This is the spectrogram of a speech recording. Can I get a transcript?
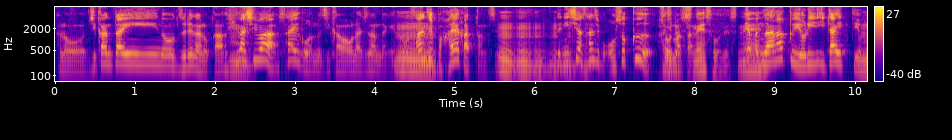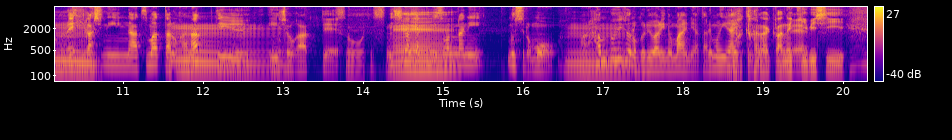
あの時間帯のずれなのか東は最後の時間は同じなんだけど、うん。30分早かったんですよ。で西は30分遅くそ始まった。んですね、そうですね。やっぱ長く寄りいたいっていうことで、うん。東にみんな集まったのかなっていう印象があって、そうですね。西は逆にそんなにむしろもう、半分以上のブルワリーの前には誰もいないっなていうかなかね、厳しい、うん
